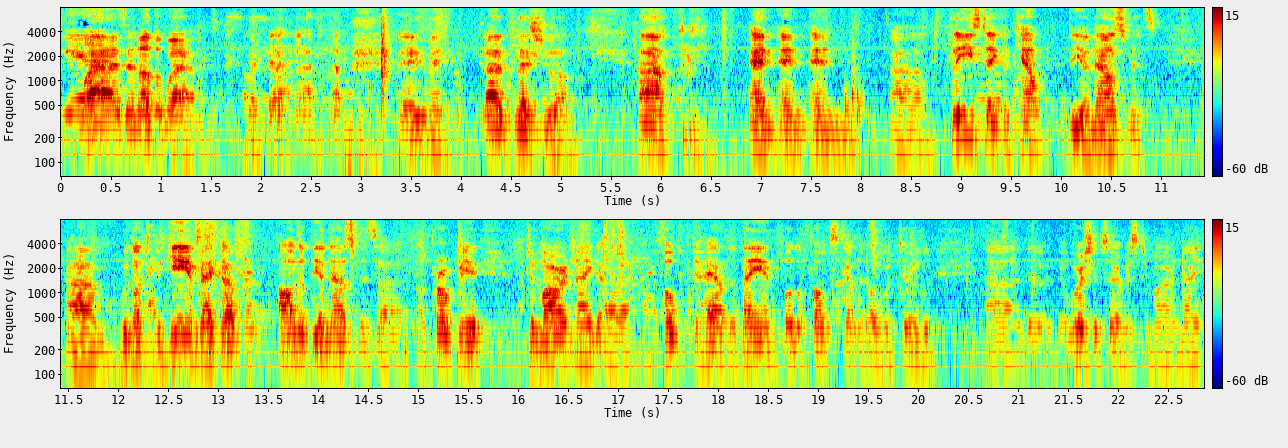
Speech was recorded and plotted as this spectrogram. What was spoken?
Yeah. wise and otherwise. Okay. Amen. God bless you all. Uh, and and and uh, please take account the announcements. Um, we're going to begin back up. All of the announcements are appropriate. Tomorrow night, uh, hope to have the van full of folks coming over to uh, the, the worship service tomorrow night.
